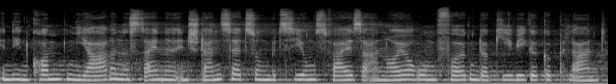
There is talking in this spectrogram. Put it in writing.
In den kommenden Jahren ist eine Instandsetzung bzw. Erneuerung folgender Gehwege geplant.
